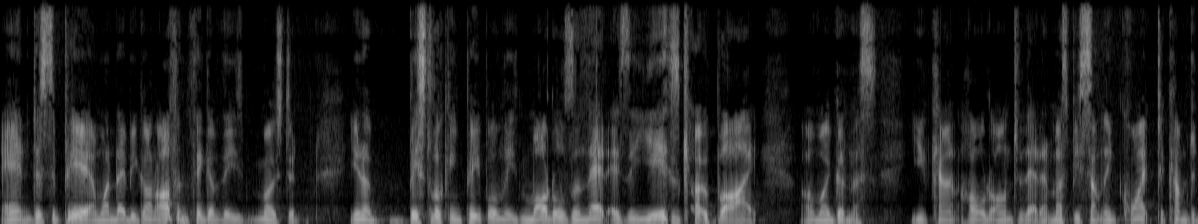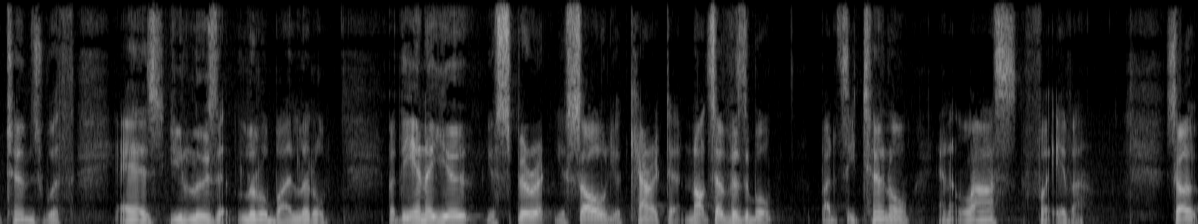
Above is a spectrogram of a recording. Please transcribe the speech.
and disappear and one day be gone. I often think of these most, you know, best looking people and these models and that as the years go by. Oh my goodness, you can't hold on to that. It must be something quite to come to terms with as you lose it little by little. But the inner you, your spirit, your soul, your character, not so visible, but it's eternal and it lasts forever. So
